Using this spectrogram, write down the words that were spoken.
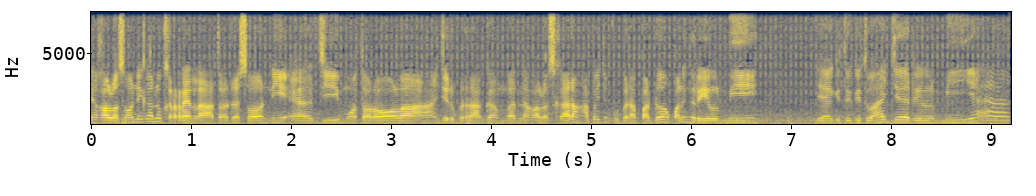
Ya kalau Sony kan lu keren lah atau ada Sony, LG, Motorola anjir beragam banget lah. Kalau sekarang HP cuma beberapa doang paling Realme ya gitu-gitu aja Realme ya.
